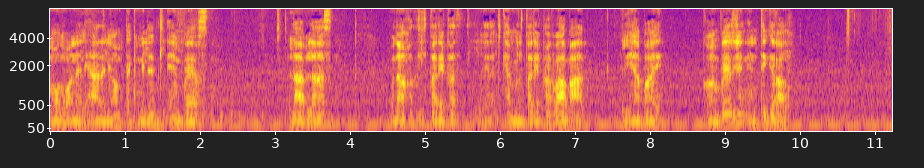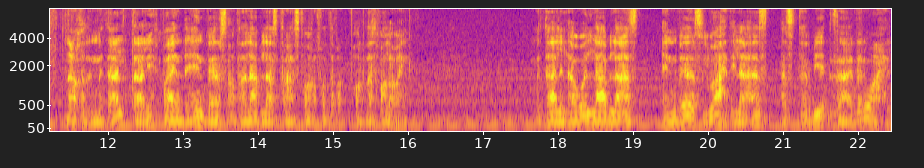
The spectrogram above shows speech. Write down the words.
موضوعنا لهذا اليوم تكملة ال inverse Laplace وناخذ الطريقة نكمل الطريقة الرابعة اللي هي by conversion integral. ناخذ المثال التالي. Find the inverse of the Laplace transform for the, for the following. المثال الأول Laplace inverse الواحد إلى s s تربيع زائدا واحد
